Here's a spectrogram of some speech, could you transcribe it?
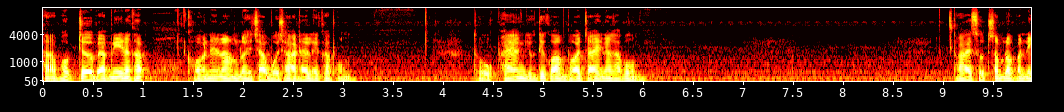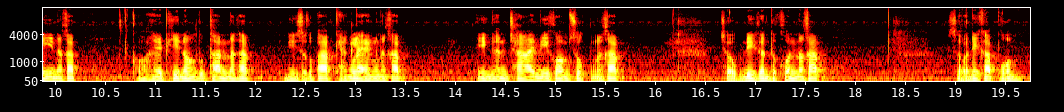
ถ้าพบเจอแบบนี้นะครับ ขอแนะนำเลยเช่าบูชาได้เลยครับผม ถูกแพงอยู่ที่ความพอใจนะครับผม ท้ายสุดสำหรับวันนี้นะครับ ขอให้พี่น้องทุกท่านนะครับ มีสุขภาพแข็งแรงนะครับ มีเงินใช้มีความสุขนะครับ โชคดีกันทุกคนนะครับ สวัสดีครับผม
